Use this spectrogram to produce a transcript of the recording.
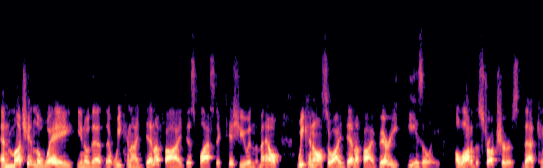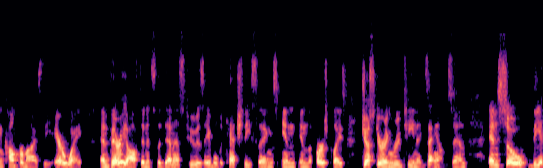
and much in the way you know that that we can identify dysplastic tissue in the mouth, we can also identify very easily a lot of the structures that can compromise the airway and very often it's the dentist who is able to catch these things in, in the first place just during routine exams. And and so the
